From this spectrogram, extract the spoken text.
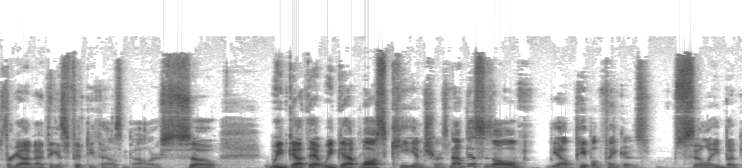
forgotten. I think it's fifty thousand dollars. So we've got that. We've got lost key insurance. Now this is all you know. People think is silly, but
